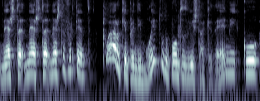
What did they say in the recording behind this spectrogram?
nesta, nesta, nesta vertente. Claro que aprendi muito do ponto de vista académico,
